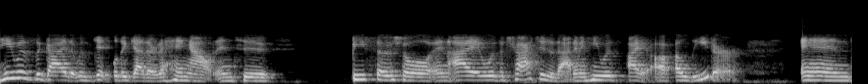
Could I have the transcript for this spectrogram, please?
he was the guy that was getting people together to hang out and to be social, and I was attracted to that. I mean, he was I, a- a leader, and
